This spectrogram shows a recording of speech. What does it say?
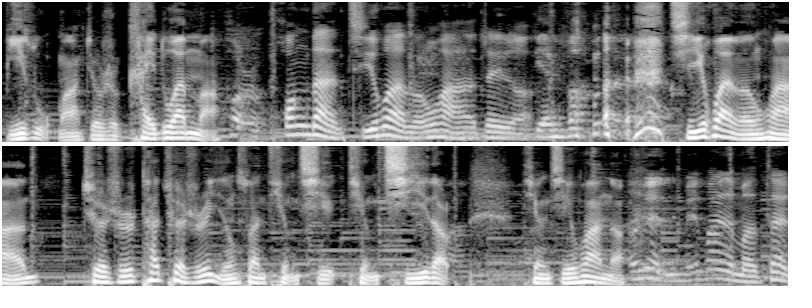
鼻祖嘛，就是开端嘛，或者荒诞奇幻文化的这个巅峰。奇幻文化确实，它确实已经算挺奇挺奇的了，挺奇幻的。而且你没发现吗？在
